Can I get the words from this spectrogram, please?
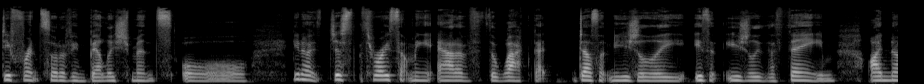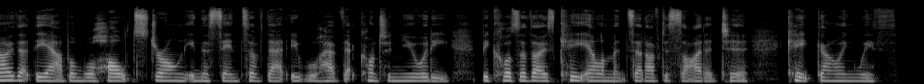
different sort of embellishments or you know just throw something out of the whack that doesn't usually isn't usually the theme i know that the album will hold strong in the sense of that it will have that continuity because of those key elements that i've decided to keep going with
